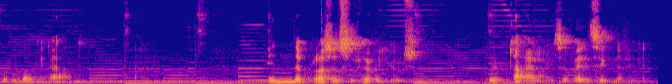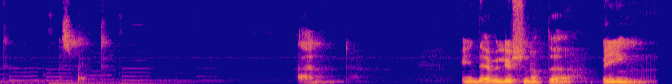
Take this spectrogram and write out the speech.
could work it out. And In the process of evolution, reptile is a very significant aspect. And in the evolution of the being,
